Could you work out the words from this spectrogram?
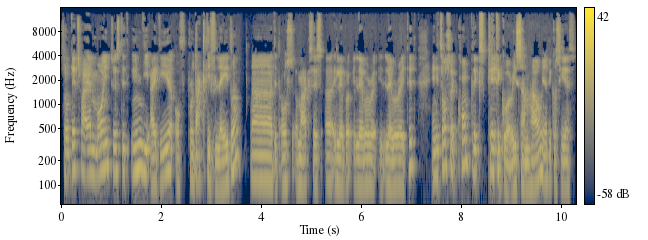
So that's why I'm more interested in the idea of productive labor uh, that also Marx has uh, elabor- elabor- elaborated, and it's also a complex category somehow, yeah, because he has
